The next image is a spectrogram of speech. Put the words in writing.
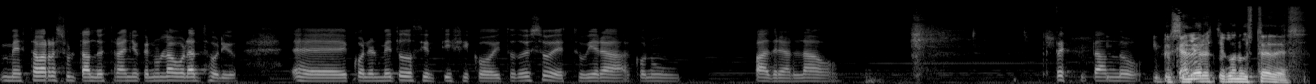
me estaba resultando extraño que en un laboratorio eh, con el método científico y todo eso estuviera con un padre al lado recitando. ¿Y tú, El Señor esté con ustedes.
